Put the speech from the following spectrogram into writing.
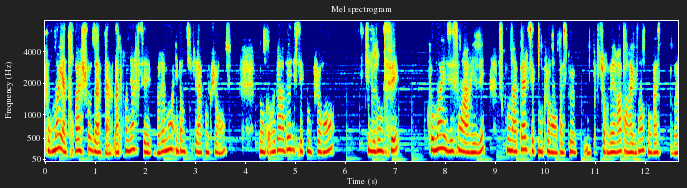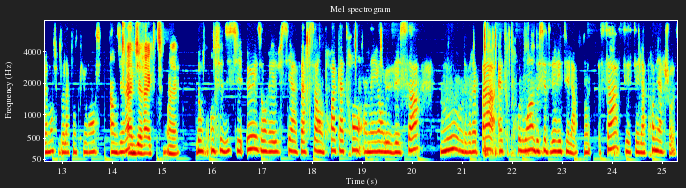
pour moi, il y a trois choses à faire. La première, c'est vraiment identifier la concurrence. Donc, regarder ces concurrents, ce qu'ils ont fait, comment ils y sont arrivés, ce qu'on appelle ces concurrents. Parce que sur Vera, par exemple, on reste vraiment sur de la concurrence indirecte. Indirecte, ouais. Donc, on se dit, si eux, ils ont réussi à faire ça en 3-4 ans en ayant levé ça, nous, on ne devrait pas être trop loin de cette vérité-là. Donc ça, c'est la première chose.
